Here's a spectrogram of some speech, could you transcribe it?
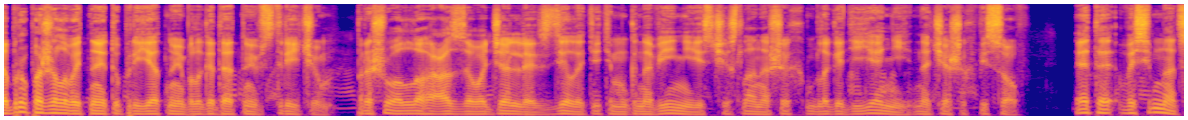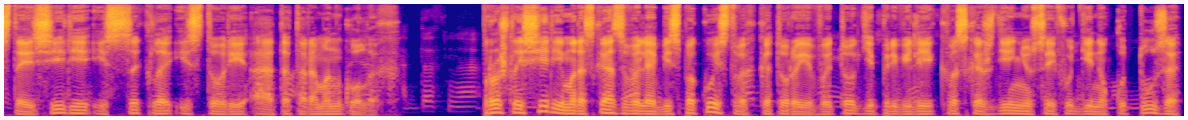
Добро пожаловать на эту приятную и благодатную встречу. Прошу Аллаха Азза ва Джалля сделать эти мгновения из числа наших благодеяний на чашах весов. Это 18 серия из цикла истории о татаро-монголах. В прошлой серии мы рассказывали о беспокойствах, которые в итоге привели к восхождению Сайфуддина Кутуза,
